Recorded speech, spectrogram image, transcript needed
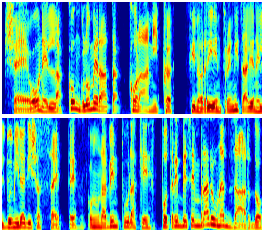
CEO nella conglomerata Coramic, fino al rientro in Italia nel 2017, con un'avventura che potrebbe sembrare un azzardo,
